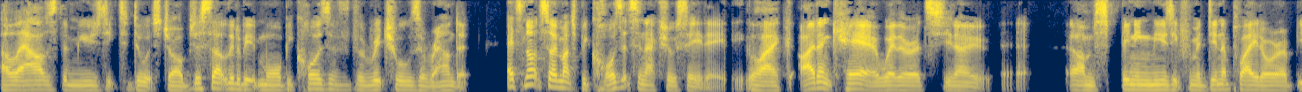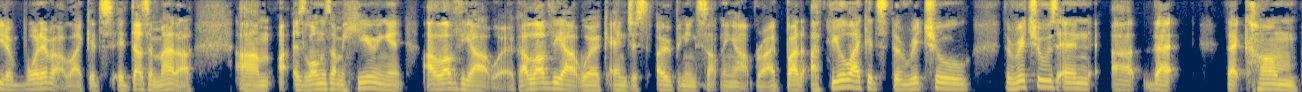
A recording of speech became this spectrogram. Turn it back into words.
allows the music to do its job just that little bit more because of the rituals around it. It's not so much because it's an actual CD. Like, I don't care whether it's, you know, I'm spinning music from a dinner plate or a, you know, whatever. Like, it's, it doesn't matter um, as long as I'm hearing it, I love the artwork. I love the artwork and just opening something up, right? But I feel like it's the ritual, the rituals and, uh, that, that come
